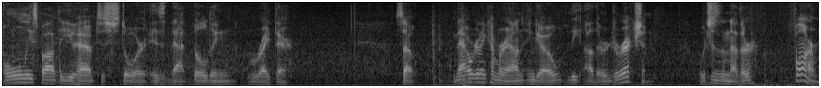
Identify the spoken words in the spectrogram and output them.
only spot that you have to store is that building right there. So now we're going to come around and go the other direction, which is another farm.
